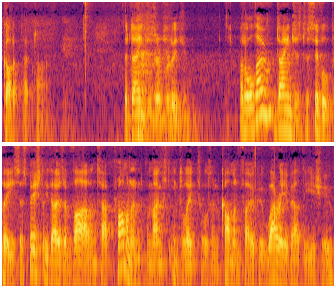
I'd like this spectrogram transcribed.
Got it that time. The dangers of religion. But although dangers to civil peace, especially those of violence, are prominent amongst intellectuals and common folk who worry about the issue,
